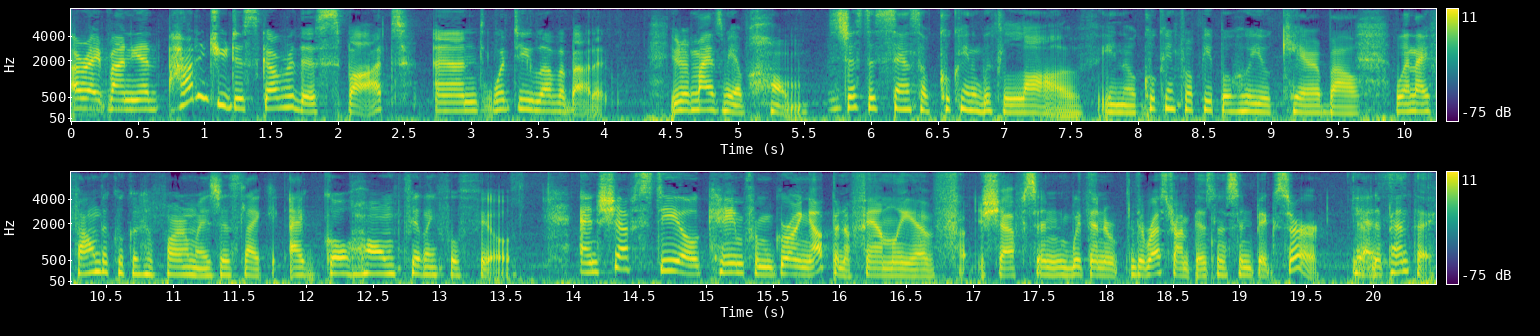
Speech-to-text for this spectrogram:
All right, Vanya, how did you discover this spot and what do you love about it? It reminds me of home. It's just a sense of cooking with love, you know, cooking for people who you care about. When I found the Cook and Her Farmer, it's just like I go home feeling fulfilled. And Chef Steele came from growing up in a family of chefs and within a, the restaurant business in Big Sur, yes. Nepenthe.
